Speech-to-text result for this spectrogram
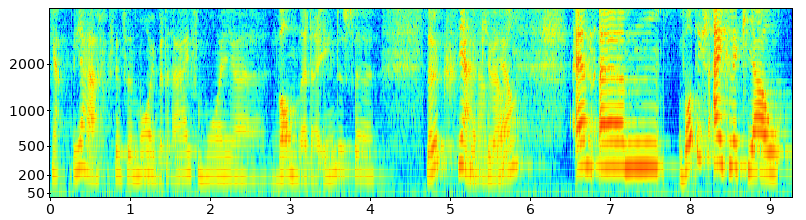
eh, ja, ik vind het een mooi bedrijf, een mooie eh, banden erin. Dus eh, leuk, ja, dankjewel. dankjewel. En ehm, wat is eigenlijk jouw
